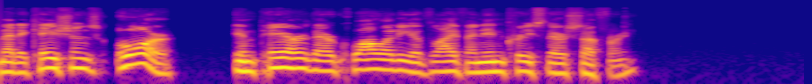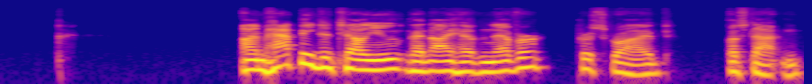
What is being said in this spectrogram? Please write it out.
medications or impair their quality of life and increase their suffering. I'm happy to tell you that I have never prescribed a statin.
